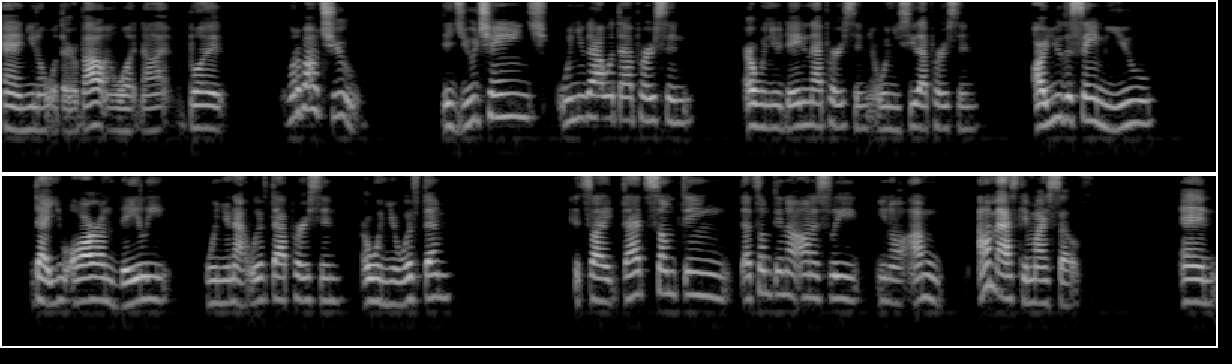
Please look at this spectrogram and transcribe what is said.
and you know what they're about and whatnot. But what about you? Did you change when you got with that person or when you're dating that person or when you see that person? Are you the same you that you are on daily when you're not with that person or when you're with them? It's like that's something that's something that honestly, you know, I'm I'm asking myself. And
